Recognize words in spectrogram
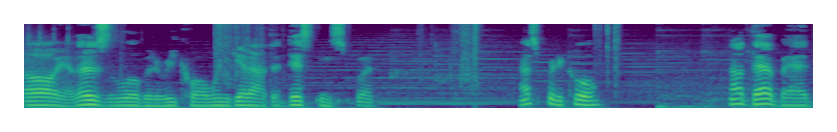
Oh, yeah, there's a little bit of recoil when you get out the distance, but that's pretty cool. Not that bad.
